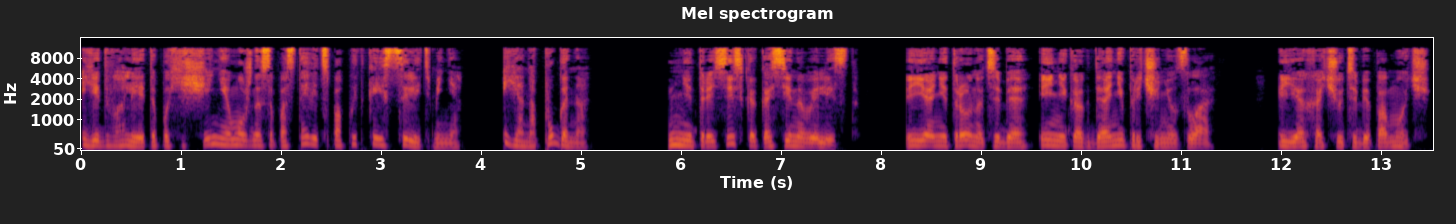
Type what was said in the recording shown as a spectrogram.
Едва ли это похищение можно сопоставить с попыткой исцелить меня. Я напугана. Не трясись, как осиновый лист. Я не трону тебя и никогда не причиню зла. Я хочу тебе помочь.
